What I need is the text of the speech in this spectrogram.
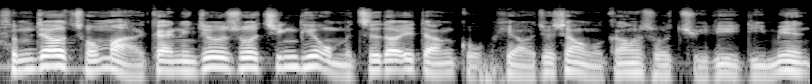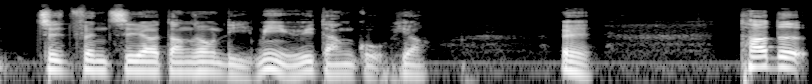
什么叫筹码的概念？就是说今天我们知道一档股票，就像我刚刚所举例，里面这份资料当中里面有一档股票，哎，它的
